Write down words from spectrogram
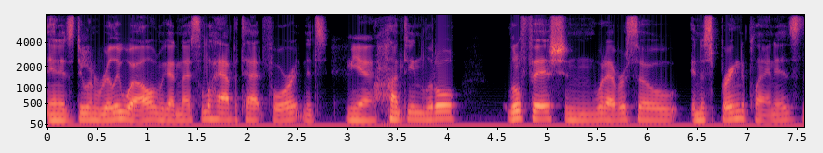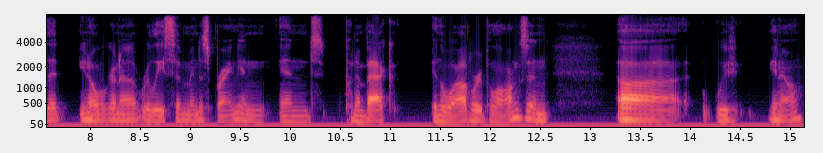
and it's doing really well, and we got a nice little habitat for it, and it's yeah, hunting little little fish and whatever. So in the spring, the plan is that you know we're gonna release him in the spring and and put him back in the wild where he belongs. And uh, we you know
